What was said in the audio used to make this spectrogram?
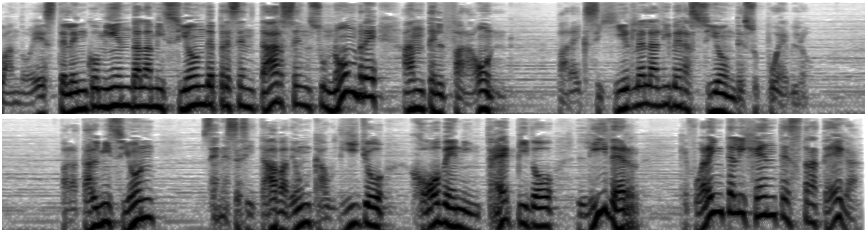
cuando éste le encomienda la misión de presentarse en su nombre ante el faraón para exigirle la liberación de su pueblo. Para tal misión se necesitaba de un caudillo joven, intrépido, líder, que fuera inteligente estratega,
